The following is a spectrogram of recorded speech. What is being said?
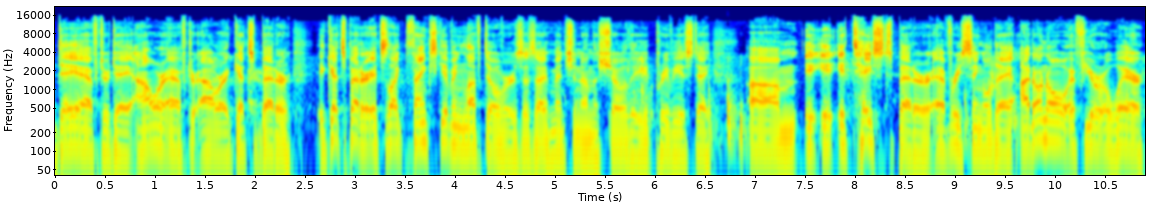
day after day, hour after hour. It gets better. It gets better. It's like Thanksgiving leftovers, as I mentioned on the show the previous day. Um, it, it, it tastes better every single day. I don't know if you're aware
